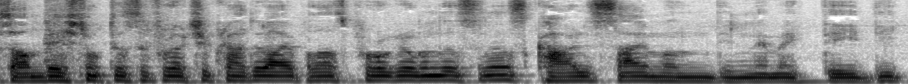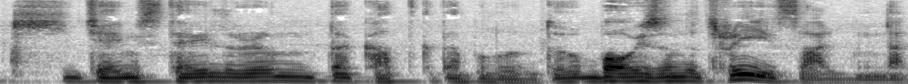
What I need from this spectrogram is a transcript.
95.0 Açık Radyo iPlus programındasınız. Carl Simon dinlemekteydik. James Taylor'ın da katkıda bulunduğu Boys in the Trees albümünden.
